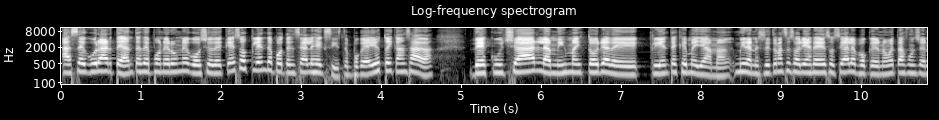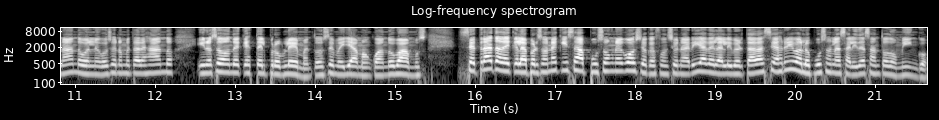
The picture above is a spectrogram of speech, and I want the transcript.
asegurarte antes de poner un negocio de que esos clientes potenciales existen, porque ya yo estoy cansada de escuchar la misma historia de clientes que me llaman. Mira, necesito una asesoría en redes sociales porque no me está funcionando o el negocio no me está dejando y no sé dónde que esté el problema. Entonces me llaman cuando vamos. Se trata de que la persona quizá puso un negocio que funcionaría de la libertad hacia arriba lo puso en la salida a Santo Domingo.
